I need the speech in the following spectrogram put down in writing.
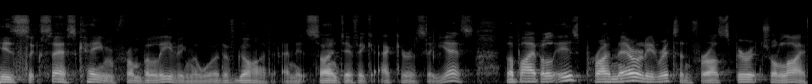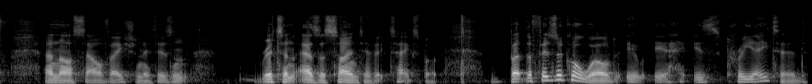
his success came from believing the Word of God and its scientific accuracy. Yes, the Bible is primarily written for our spiritual life and our salvation. It isn't written as a scientific textbook. But the physical world it, it is created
